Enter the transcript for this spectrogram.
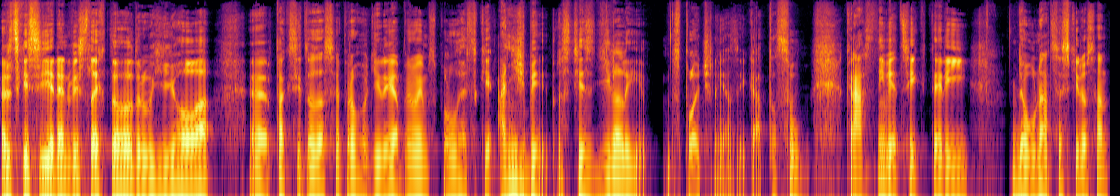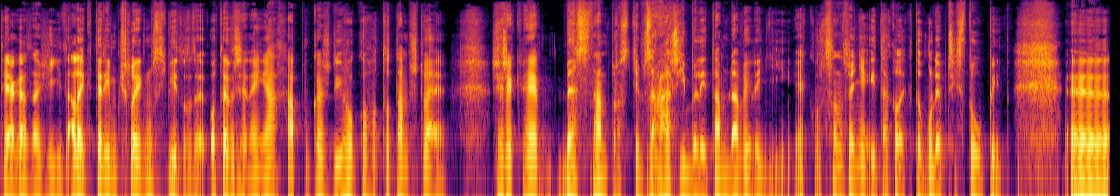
A vždycky si jeden vyslech toho druhýho a e, pak si to zase prohodili a bylo jim spolu hezky, aniž by prostě sdíleli společný jazyk. A to jsou krásné věci, které jdou na cestě do Santiago zažít, ale kterým člověk musí být otevřený. Já chápu každýho, koho to tam štve, že řekne, bez tam prostě v září byli tam davy lidí. Jako samozřejmě i takhle k tomu bude přistoupit. E,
